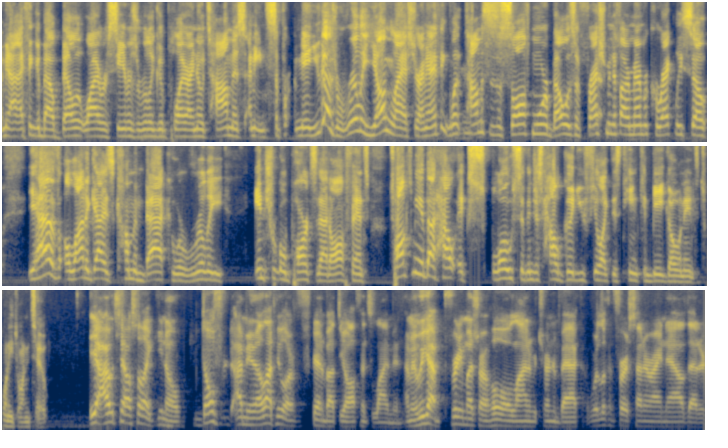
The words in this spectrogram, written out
I mean, I think about Bell at wide receiver is a really good player. I know Thomas. I mean, man, you guys were really young last year. I mean, I think what Thomas is a sophomore, Bell was a freshman, if I remember correctly. So you have a lot of guys coming back who are really integral parts of that offense. Talk to me about how explosive and just how good you feel like this team can be going into 2022 yeah, I would say also like you know don't I mean a lot of people are forgetting about the offensive lineman. I mean we got pretty much our whole line returning back. We're looking for a center right now that are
